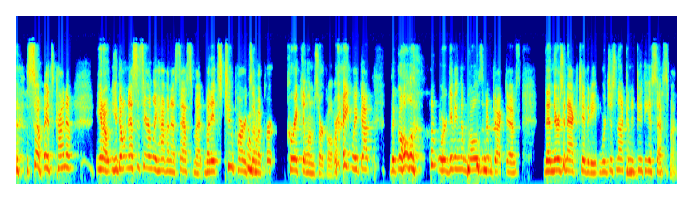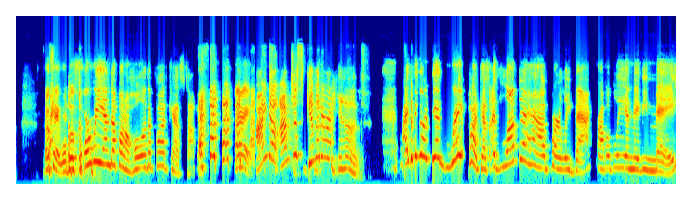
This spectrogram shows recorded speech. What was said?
so it's kind of, you know, you don't necessarily have an assessment, but it's two parts of mm-hmm. a cur- curriculum circle, right? We've got the goal, we're giving them goals and objectives. Then there's an activity. We're just not going to mm-hmm. do the assessment. Okay, well, before we end up on a whole other podcast topic, all right, I know. I'm just giving her a hint. I think it would be a great podcast. I'd love to have Carly back, probably in maybe May,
